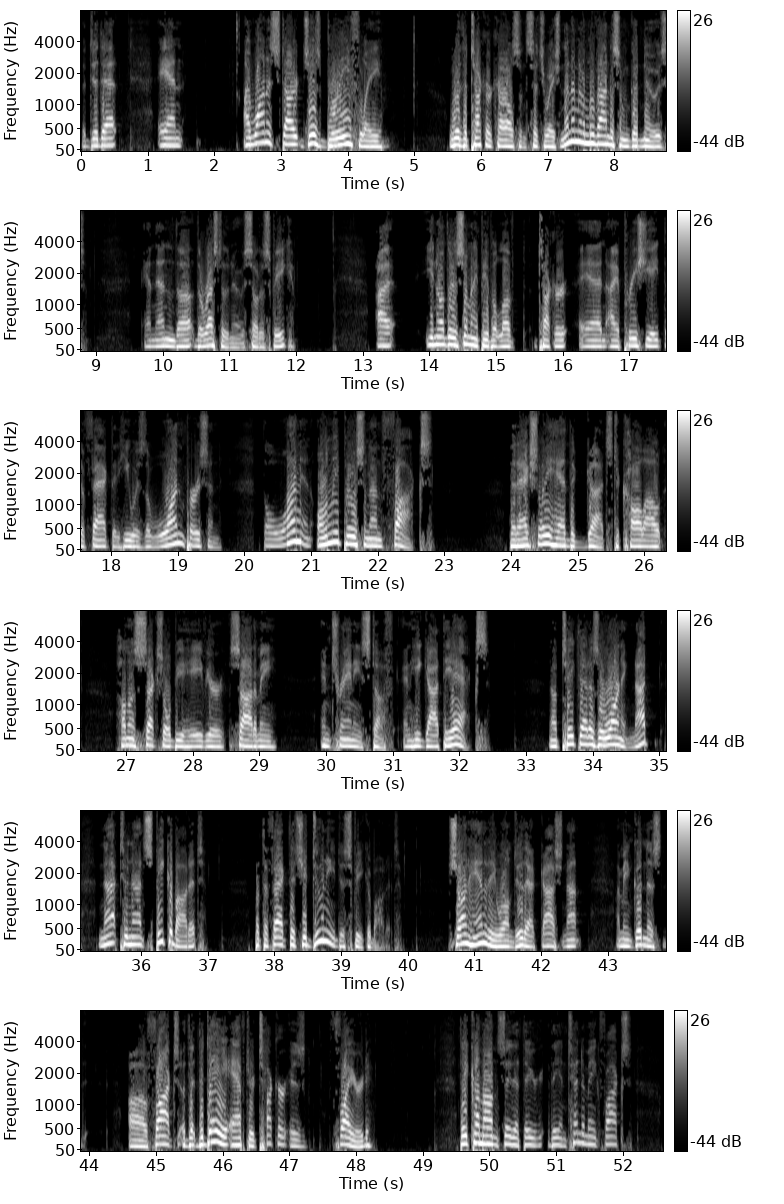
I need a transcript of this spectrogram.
that did that. And I want to start just briefly with the Tucker Carlson situation. Then I'm going to move on to some good news and then the, the rest of the news, so to speak. I, you know, there's so many people love Tucker, and I appreciate the fact that he was the one person, the one and only person on Fox that actually had the guts to call out homosexual behavior, sodomy, and tranny stuff, and he got the axe. Now take that as a warning, not not to not speak about it, but the fact that you do need to speak about it. Sean Hannity won't do that. Gosh, not. I mean, goodness. Uh, Fox. The, the day after Tucker is fired, they come out and say that they they intend to make Fox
